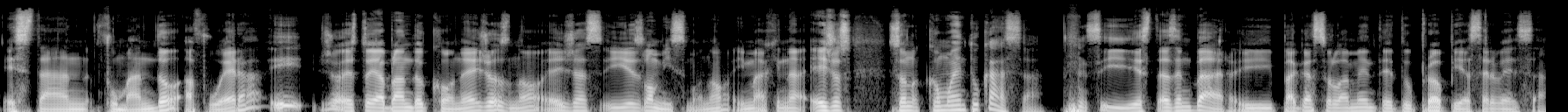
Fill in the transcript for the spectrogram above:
están fumando afuera y yo estoy hablando con ellos, ¿no? Ellas y es lo mismo, ¿no? Imagina, ellos son como en tu casa, si estás en bar y pagas solamente tu propia cerveza.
